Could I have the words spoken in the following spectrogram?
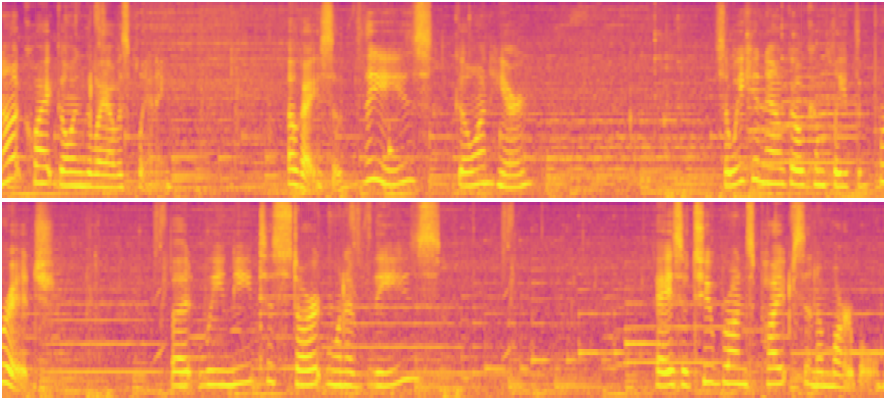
Not quite going the way I was planning. Okay, so these go on here. So we can now go complete the bridge. But we need to start one of these. Okay, so two bronze pipes and a marble.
